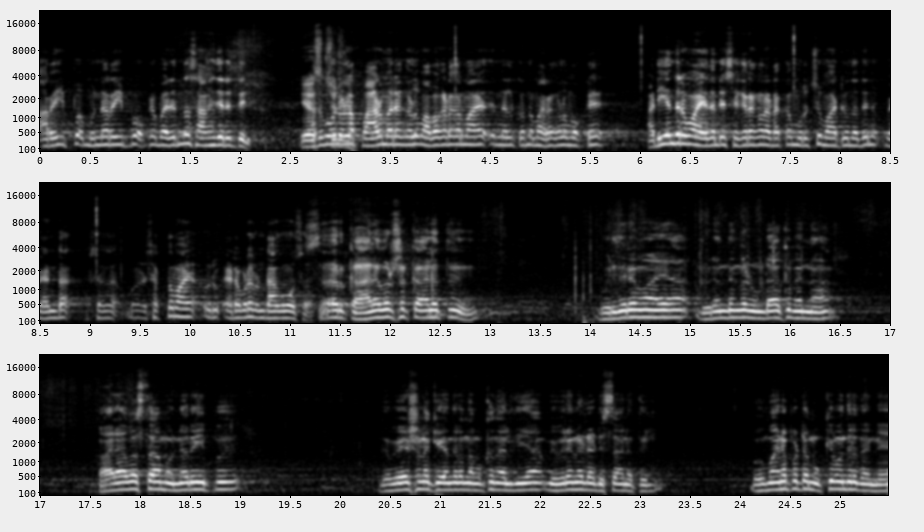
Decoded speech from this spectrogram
അറിയിപ്പ് മുന്നറിയിപ്പ് ഒക്കെ വരുന്ന സാഹചര്യത്തിൽ അതുപോലുള്ള പാഴ്മരങ്ങളും അപകടകരമായി നിൽക്കുന്ന മരങ്ങളും ഒക്കെ അടിയന്തരമായി അതിന്റെ ശിഖരങ്ങളടക്കം മുറിച്ചു മാറ്റുന്നതിന് വേണ്ട ശക്തമായ ഒരു ഇടപെടൽ ഉണ്ടാകുമോ സർ സാർ കാലവർഷക്കാലത്ത് ഗുരുതരമായ ദുരന്തങ്ങൾ ഉണ്ടാക്കുമെന്ന കാലാവസ്ഥാ മുന്നറിയിപ്പ് ഗവേഷണ കേന്ദ്രം നമുക്ക് നൽകിയ വിവരങ്ങളുടെ അടിസ്ഥാനത്തിൽ ബഹുമാനപ്പെട്ട മുഖ്യമന്ത്രി തന്നെ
